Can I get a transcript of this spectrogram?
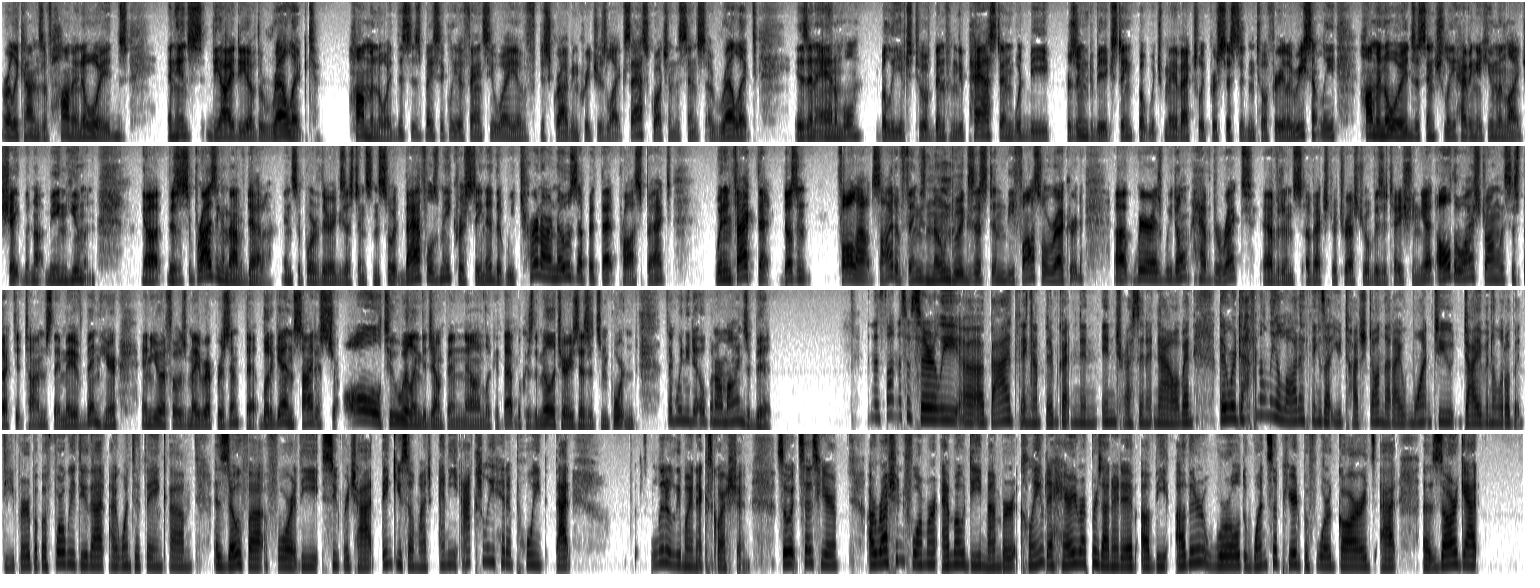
early kinds of hominoids, and hence the idea of the relict hominoid. This is basically a fancy way of describing creatures like Sasquatch in the sense a relict is an animal believed to have been from the past and would be presumed to be extinct, but which may have actually persisted until fairly recently. Hominoids essentially having a human like shape but not being human. Uh, there's a surprising amount of data in support of their existence. And so it baffles me, Christina, that we turn our nose up at that prospect when in fact that doesn't fall outside of things known to exist in the fossil record, uh, whereas we don't have direct evidence of extraterrestrial visitation yet, although I strongly suspect at times they may have been here and UFOs may represent that. But again, scientists are all too willing to jump in now and look at that because the military says it's important. I think we need to open our minds a bit. And it's not necessarily a, a, bad thing that they've gotten an interest in it now. But there were definitely a lot of things that you touched on that I want to dive in a little bit deeper. But before we do that, I want to thank um, Azofa for the super chat. Thank you so much. And he actually hit a point that literally my next question. So it says here a Russian former MOD member claimed a hairy representative of the other world once appeared before guards at uh, Zargat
